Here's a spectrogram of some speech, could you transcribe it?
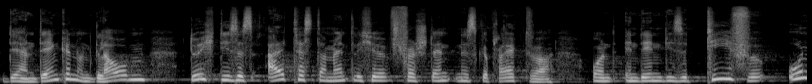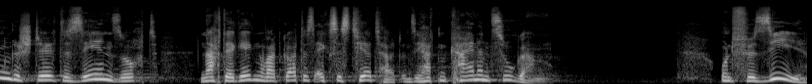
deren Denken und Glauben durch dieses alttestamentliche Verständnis geprägt war und in denen diese tiefe, ungestillte Sehnsucht nach der Gegenwart Gottes existiert hat. Und sie hatten keinen Zugang. Und für sie,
